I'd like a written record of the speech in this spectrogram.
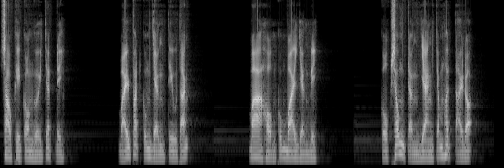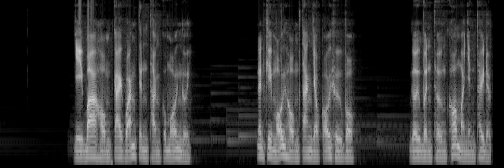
Sau khi con người chết đi, Bảy phách cũng dần tiêu tán. Ba hồn cũng bay dần đi. Cuộc sống trần gian chấm hết tại đó. Vì ba hồn cai quản tinh thần của mỗi người, Nên khi mỗi hồn tan vào cõi hư vô, Người bình thường khó mà nhìn thấy được.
